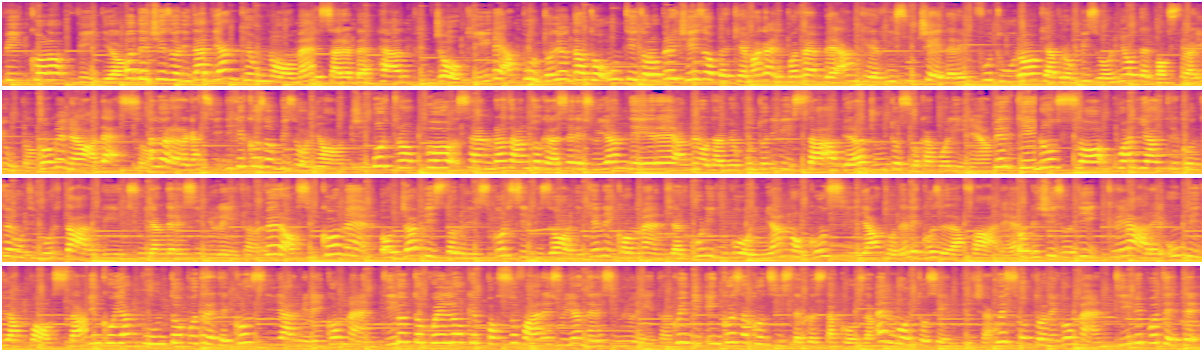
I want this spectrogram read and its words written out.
piccolo video. Ho deciso di dargli anche un nome che sarebbe Help Giochi E appunto gli ho dato un titolo preciso perché magari potrebbe anche risuccedere in futuro che avrò bisogno del vostro aiuto Come ne ho adesso. Allora ragazzi di che cosa ho bisogno oggi? Purtroppo sembra tanto che la serie su Yandere almeno dal mio punto di vista abbia raggiunto il suo capolinea Perché non so quali altri contenuti portarvi su Yandere Simulator. Però però siccome ho già visto negli scorsi episodi che nei commenti alcuni di voi mi hanno consigliato delle cose da fare ho deciso di creare un video apposta in cui appunto potrete consigliarmi nei commenti tutto quello che posso fare su Yandere Simulator. Quindi in cosa consiste questa cosa? è molto semplice. Qui sotto nei commenti mi potete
